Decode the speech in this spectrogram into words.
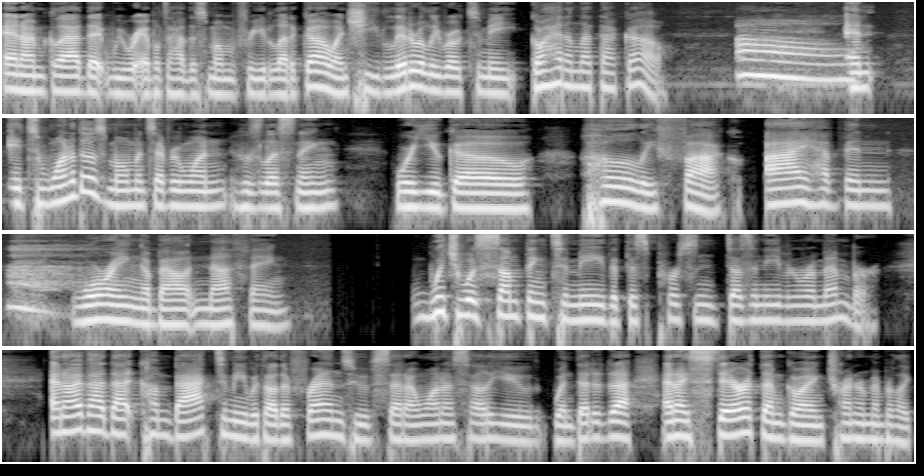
And I'm glad that we were able to have this moment for you to let it go. And she literally wrote to me, Go ahead and let that go. Oh. And it's one of those moments, everyone who's listening, where you go, Holy fuck, I have been worrying about nothing, which was something to me that this person doesn't even remember. And I've had that come back to me with other friends who've said, I want to sell you when da da da. And I stare at them going, trying to remember, like,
